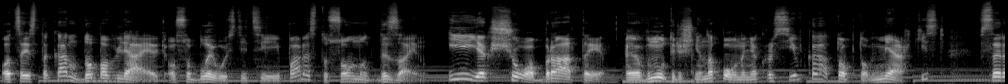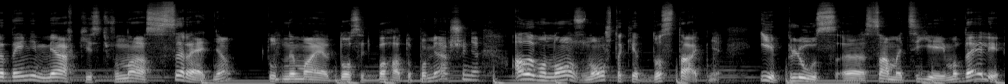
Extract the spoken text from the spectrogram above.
Оцей стакан додають особливості цієї пари стосовно дизайну. І якщо брати е, внутрішнє наповнення кросівка, тобто м'якість, всередині м'якість в нас середня. Тут немає досить багато пом'якшення, але воно знову ж таки достатнє. І плюс е, саме цієї моделі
